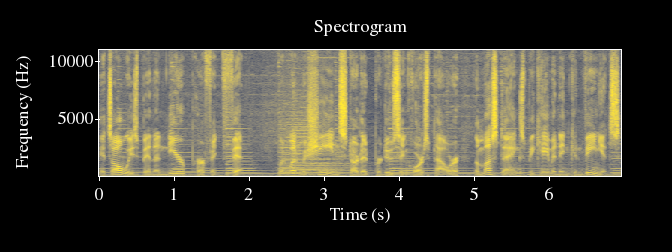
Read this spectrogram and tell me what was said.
It's always been a near perfect fit. But when machines started producing horsepower, the Mustangs became an inconvenience.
